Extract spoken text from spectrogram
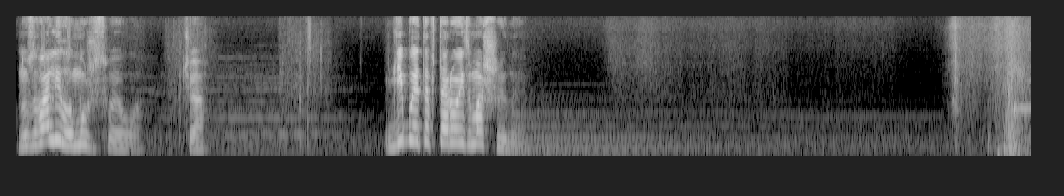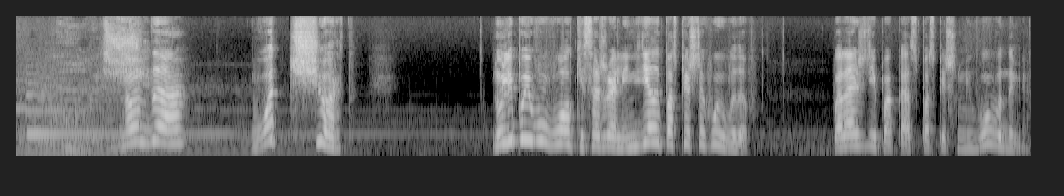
Ну, завалила мужа своего. Чё? Либо это второй из машины. Ну да. Вот черт. Ну, либо его волки сажали. Не делай поспешных выводов. Подожди пока с поспешными выводами.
